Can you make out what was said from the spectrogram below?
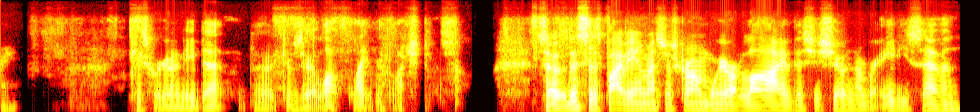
right? in case we're going to need that. It gives you a lot of light reflections. So this is 5 a.m. Master Scrum. We are live. This is show number 87.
